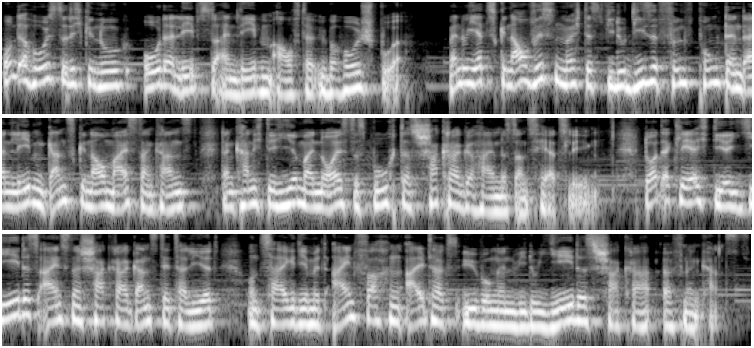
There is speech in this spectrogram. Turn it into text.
Und erholst du dich genug oder lebst du ein Leben auf der Überholspur? Wenn du jetzt genau wissen möchtest, wie du diese fünf Punkte in deinem Leben ganz genau meistern kannst, dann kann ich dir hier mein neuestes Buch, das Chakra-Geheimnis, ans Herz legen. Dort erkläre ich dir jedes einzelne Chakra ganz detailliert und zeige dir mit einfachen Alltagsübungen, wie du jedes Chakra öffnen kannst.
